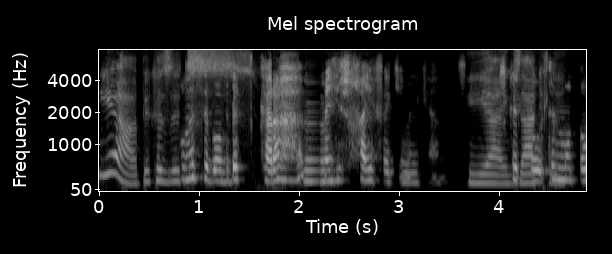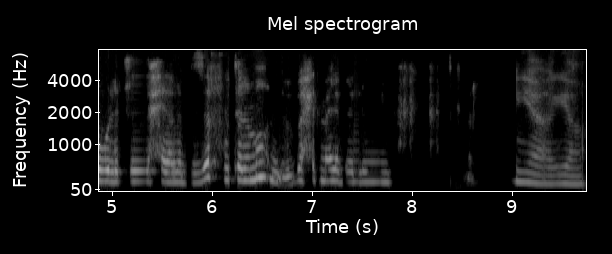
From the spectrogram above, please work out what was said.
yeah because it's c'est bon بدات تكره ماهيش خايفة كيما كانت. yeah exactly tellement طولت الحياة بزاف و tellement الواحد ما على بالو وين تكمل. yeah yeah.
